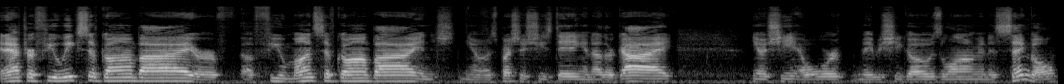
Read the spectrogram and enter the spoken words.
And after a few weeks have gone by, or a few months have gone by, and she, you know, especially if she's dating another guy, you know, she or maybe she goes along and is single.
